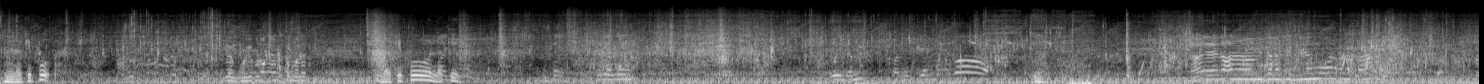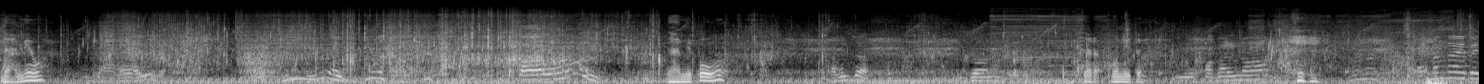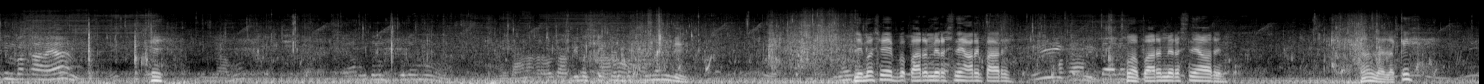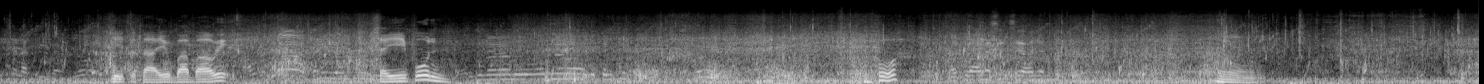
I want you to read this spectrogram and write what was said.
Ang laki po. Laki po, laki. Uy, lamig! Panigyan mo ko! Ano? Ano na Dami oh. Dami po oh. Ka. Sarap po nito. Pagal na. nga pwedeng bangka yan. Eh, Sabi mas kaya bangka na yun eh. limas may para miras na rin pare. Para miras na rin. Ang lalaki. Dito tayo babawi. Sa ipon. Oh. Hmm.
